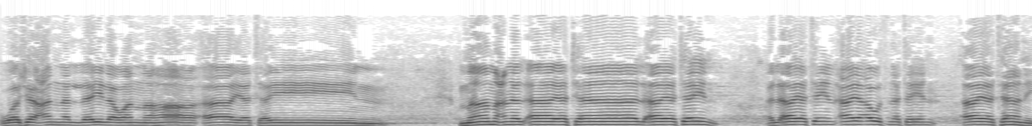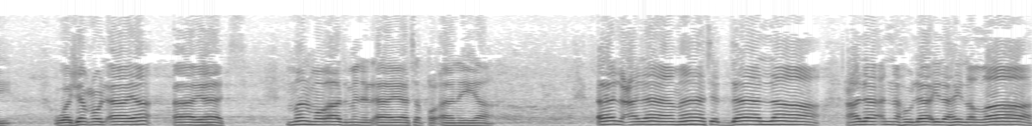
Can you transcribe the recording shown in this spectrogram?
وجعلنا الليل والنهار آيتين. ما معنى الآيتان؟ الآيتين الآيتين آية أو اثنتين؟ آيتان. وجمع الآية آيات. ما المراد من الآيات القرآنية؟ العلامات الدالة على أنه لا إله إلا الله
